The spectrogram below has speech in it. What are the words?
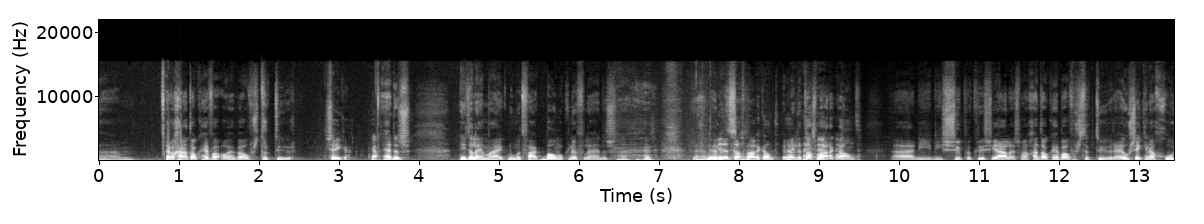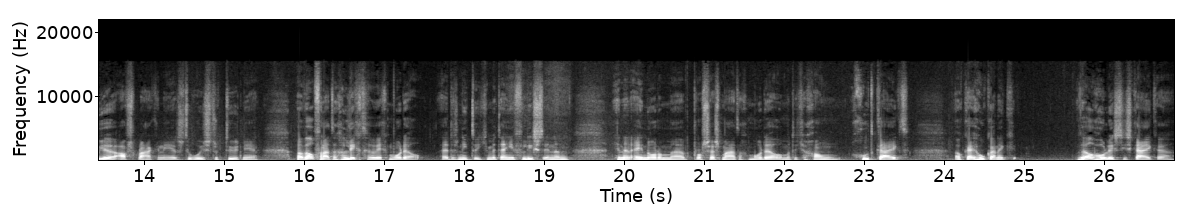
Um, en we gaan het ook hebben, over structuur. Zeker. Ja. dus niet alleen maar, ik noem het vaak bomen knuffelen. Hè, dus, de minder tastbare kant. De minder tastbare kant. Uh, die, die super cruciaal is. Maar we gaan het ook hebben over structuur. Hè. Hoe zet je nou goede afspraken neer, goede structuur neer. Maar wel vanuit een lichtgewicht model. Dus niet dat je meteen je verliest in een, in een enorm uh, procesmatig model. Maar dat je gewoon goed kijkt. Oké, hoe kan ik wel holistisch kijken.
